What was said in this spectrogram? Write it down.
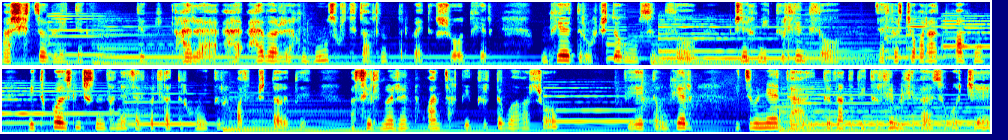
маш хэцүү байдаг. Тэг хав арих нь хүмүүс хүртэл зовлон дотор байдаг шүү. Тэгэхээр үнэхээр тэр өвчтөө хүмүүсийн төлөө өвчнийхний итгэлийн төлөө залбирч байгаараа тухайн хүн мэдгүй байсан ч гэсэн таны залбирлаа тэр хүн итгэх боломжтой гэдгийг бас хэлмээрэн тухайн цагт итгэрдэг байгаа шүү. Тэгээд үнэхээр эзэн минь та итгэл надад итгэлийн бэлэг аваас өгөөч ээ.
